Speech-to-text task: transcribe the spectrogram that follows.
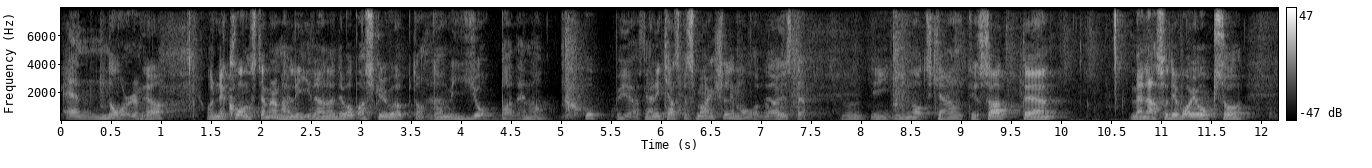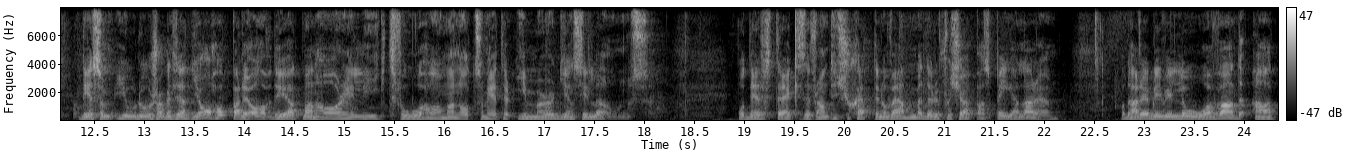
Enormt. Ja. Och det konstiga med de här lirarna, det var bara att skruva upp dem. De jobbade något ihop. Vi hade Kasper Schmeichel i mål. Ja, just det. Mm. I, I Notts County. Så att... Eh, men alltså det var ju också... Det som gjorde orsaken till att jag hoppade av, det är att man har i League 2 har man något som heter Emergency Loans. Och det sträcker sig fram till 26 november där du får köpa spelare. Och då hade jag blivit lovad att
